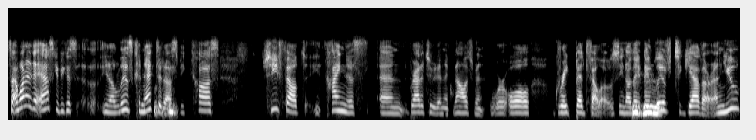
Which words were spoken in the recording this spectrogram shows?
so I wanted to ask you because uh, you know Liz connected us because she felt kindness and gratitude and acknowledgement were all great bedfellows. You know, they mm-hmm. they lived together, and you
